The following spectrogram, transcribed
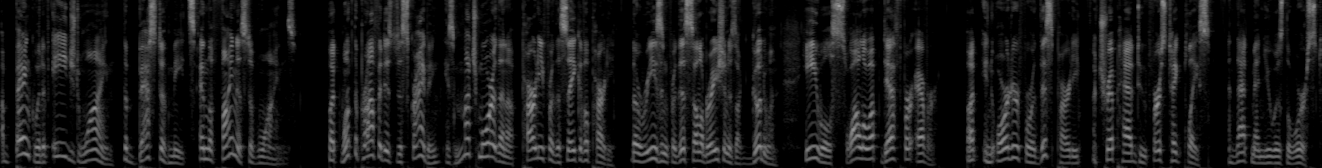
a banquet of aged wine, the best of meats, and the finest of wines. But what the prophet is describing is much more than a party for the sake of a party. The reason for this celebration is a good one. He will swallow up death forever. But in order for this party, a trip had to first take place, and that menu was the worst.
